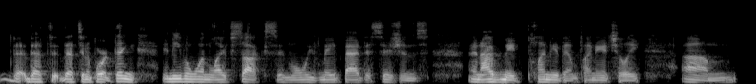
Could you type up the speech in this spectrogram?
that, that's that's an important thing. And even when life sucks and when we've made bad decisions, and I've made plenty of them financially. Um,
